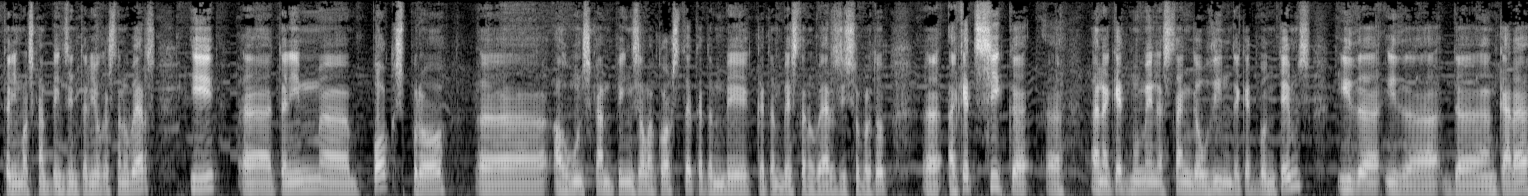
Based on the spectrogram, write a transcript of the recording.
tenim els càmpings interior que estan oberts i eh, tenim eh, pocs, però eh, alguns càmpings a la costa que també, que també estan oberts i sobretot eh, aquests sí que eh, en aquest moment estan gaudint d'aquest bon temps i, de, i de, de, encara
